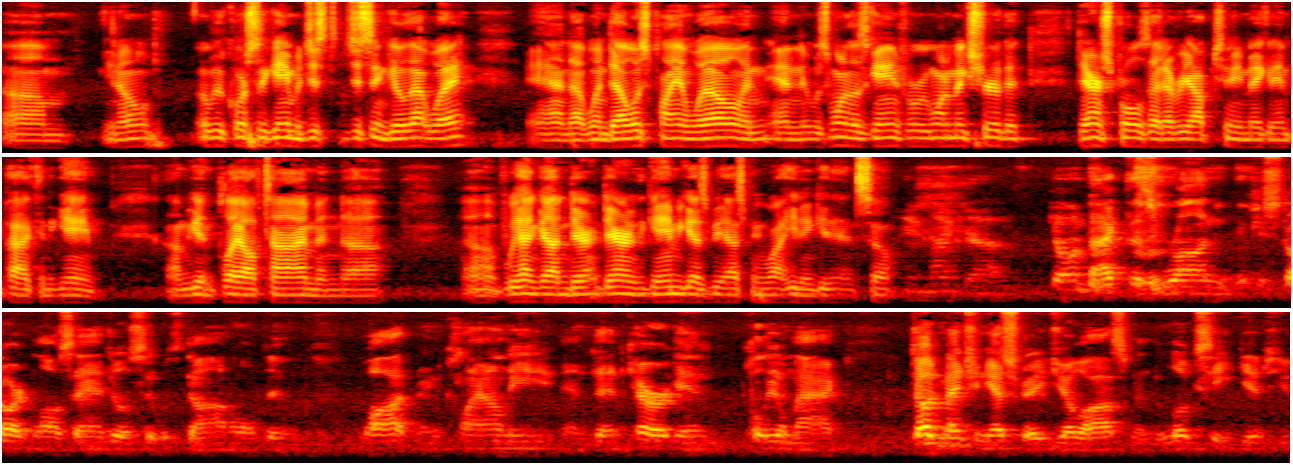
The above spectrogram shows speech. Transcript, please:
um, you know, over the course of the game, it just, just didn't go that way. And uh, Wendell was playing well, and, and it was one of those games where we want to make sure that Darren Sproles had every opportunity to make an impact in the game, um, getting playoff time. And uh, uh, if we hadn't gotten Darren, Darren in the game, you guys would be asking me why he didn't get in. So. Going back this run, if you start in Los Angeles, it was Donald and Watt and Clowney and then Kerrigan, Khalil Mack. Doug mentioned yesterday Joe Ostman, the looks he gives you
